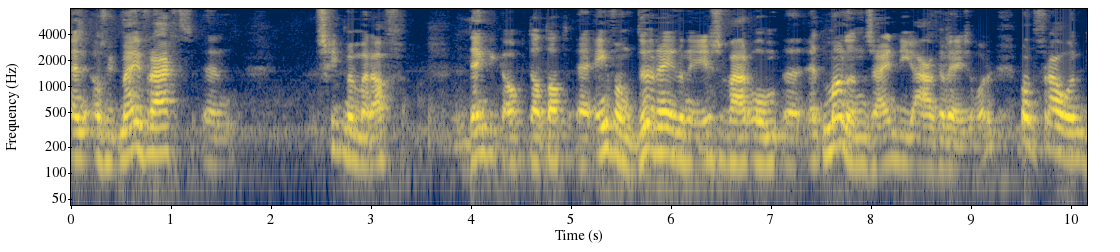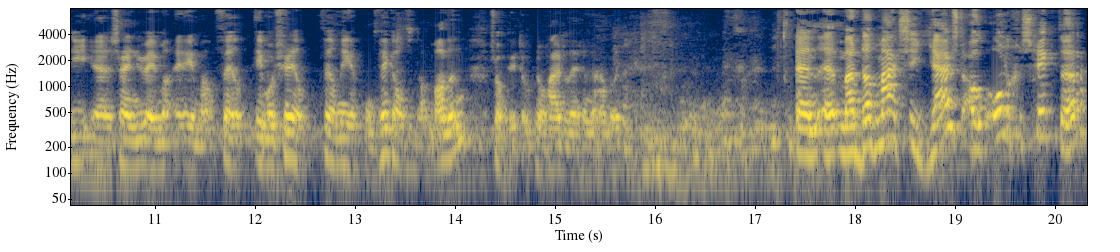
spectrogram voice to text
En als u het mij vraagt, schiet me maar af. Denk ik ook dat dat eh, een van de redenen is waarom eh, het mannen zijn die aangewezen worden. Want vrouwen die eh, zijn nu eenmaal, eenmaal veel emotioneel veel meer ontwikkeld dan mannen. Zo kun je het ook nog uitleggen namelijk. En, maar dat maakt ze juist ook ongeschikter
